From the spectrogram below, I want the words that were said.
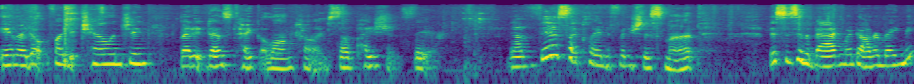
and I don't find it challenging, but it does take a long time, so patience there. Now this I plan to finish this month. This is in a bag my daughter made me.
